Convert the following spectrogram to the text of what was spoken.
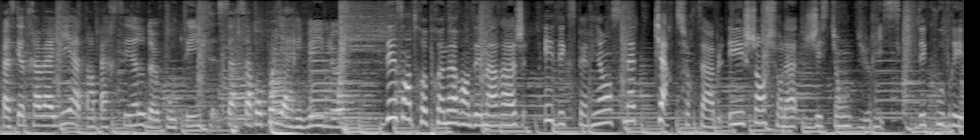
Parce que travailler à temps partiel d'un côté, ça ne va pas y arriver. Là. Des entrepreneurs en démarrage et d'expérience mettent carte sur table et échangent sur la gestion du risque. Découvrez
